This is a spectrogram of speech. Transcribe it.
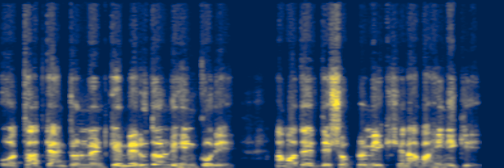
অর্থাৎ ক্যান্টনমেন্টকে মেরুদণ্ডহীন করে আমাদের দেশপ্রেমিক সেনাবাহিনীকে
